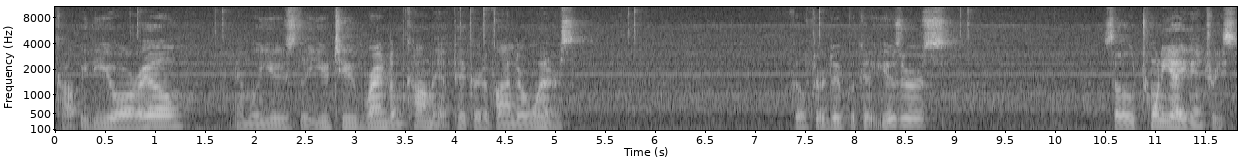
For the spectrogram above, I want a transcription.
Copy the URL and we'll use the YouTube random comment picker to find our winners. Filter duplicate users. So 28 entries.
